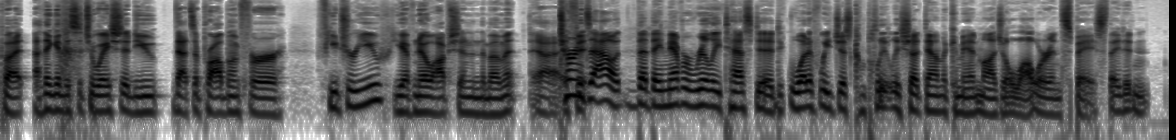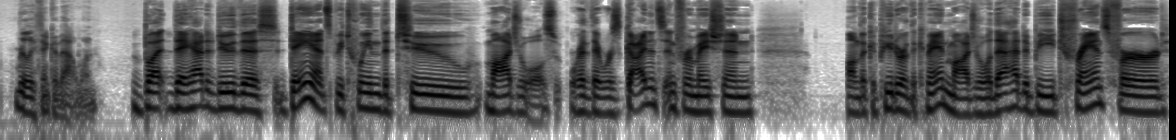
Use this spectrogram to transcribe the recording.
but I think in this situation, you that's a problem for future you. You have no option in the moment. Uh, Turns it- out that they never really tested what if we just completely shut down the command module while we're in space. They didn't really think of that one. but they had to do this dance between the two modules where there was guidance information on the computer of the command module that had to be transferred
